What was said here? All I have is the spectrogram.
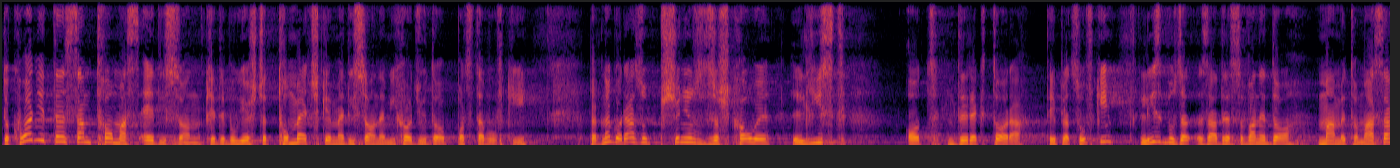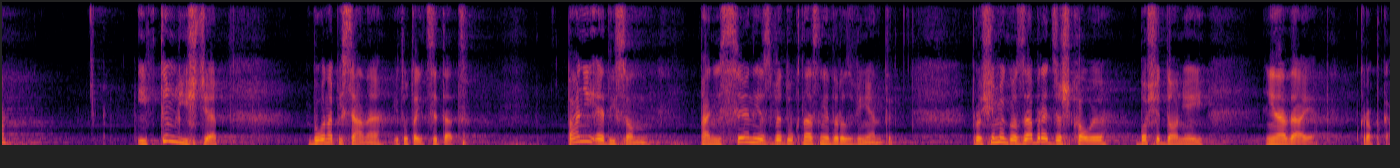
Dokładnie ten sam Thomas Edison, kiedy był jeszcze Tomeczkiem Edisonem i chodził do podstawówki, pewnego razu przyniósł ze szkoły list od dyrektora tej placówki. List był za zaadresowany do mamy Tomasa i w tym liście było napisane, i tutaj cytat: Pani Edison, pani syn jest według nas niedorozwinięty. Prosimy go zabrać ze szkoły bo się do niej nie nadaje. Kropka.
